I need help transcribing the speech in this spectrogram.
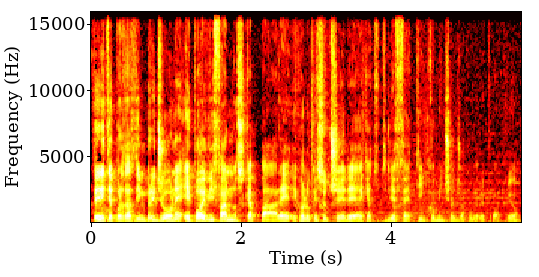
Venite portati in prigione e poi vi fanno scappare e quello che succede è che a tutti gli effetti incomincia il gioco vero e proprio.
